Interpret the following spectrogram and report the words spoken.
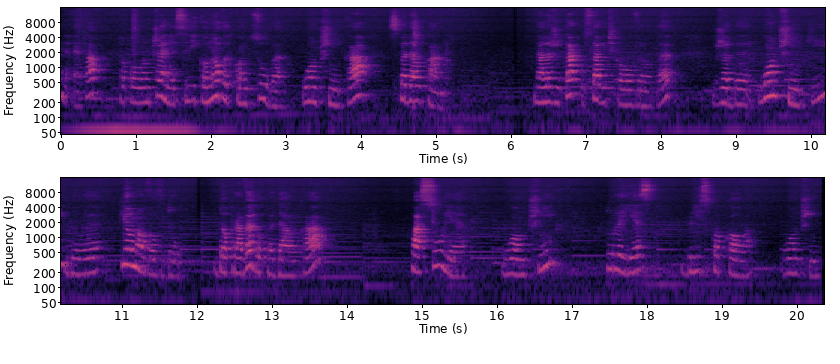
Kolejny etap to połączenie silikonowych końcówek łącznika z pedałkami. należy tak ustawić kołowrotek, żeby łączniki były pionowo w dół. Do prawego pedałka pasuje łącznik, który jest blisko koła. Łącznik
